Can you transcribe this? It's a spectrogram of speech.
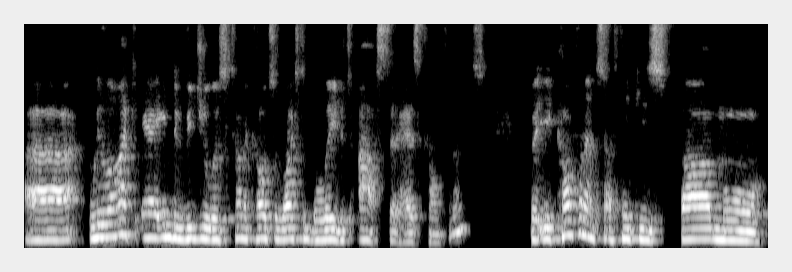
uh, we like our individualist kind of culture likes to believe it's us that has confidence, but your confidence, I think, is far more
